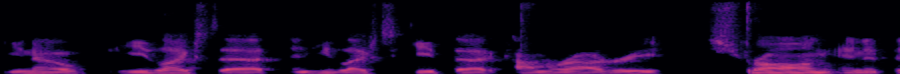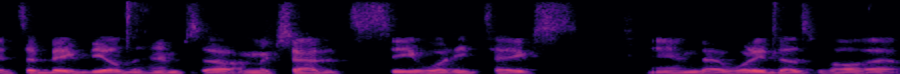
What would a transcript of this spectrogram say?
You know, he likes that, and he likes to keep that camaraderie strong, and it, it's a big deal to him. So I'm excited to see what he takes and uh, what he does with all that.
